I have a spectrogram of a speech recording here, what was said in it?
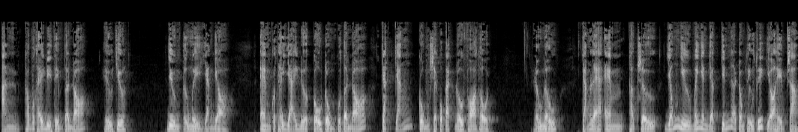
anh không có thể đi tìm tên đó, hiểu chưa? Dương Tử Mi dặn dò, em có thể giải được cổ trùng của tên đó, chắc chắn cũng sẽ có cách đối phó thôi. Nữ nữ, chẳng lẽ em thật sự giống như mấy nhân vật chính ở trong tiểu thuyết võ hiệp sao?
